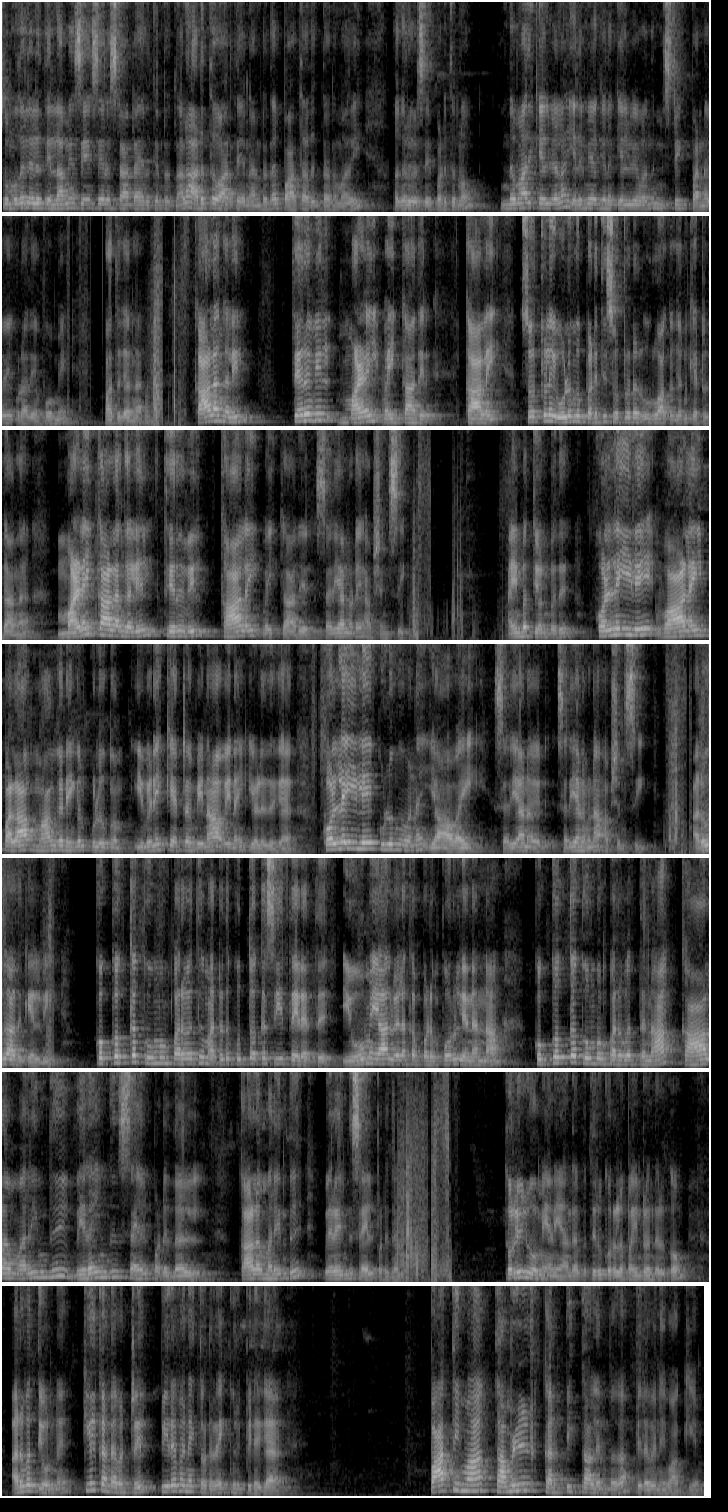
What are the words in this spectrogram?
ஸோ முதல் எழுத்து எல்லாமே சே சேல ஸ்டார்ட் ஆகிருக்குன்றதுனால அடுத்த வார்த்தை என்னன்றதை பார்த்து அதுக்கு தகுந்த மாதிரி அகர்வரிசைப்படுத்தணும். இந்த மாதிரி கேள்வியெல்லாம் எளிமையாக இருக்கிற கேள்வியை வந்து மிஸ்டேக் பண்ணவே கூடாது எப்போவுமே. பார்த்துக்கங்க. காலங்களில் தெருவில் மழை வைக்காதிர் காலை. சொற்களை ஒழுங்குபடுத்தி சொற்றொடர் உருவாக்குகன்னு கேட்டிருக்காங்க. மழைக்காலங்களில் தெருவில் காலை வைக்காதீர் சரியானுடைய ஆப்ஷன் சி ஐம்பத்தி ஒன்பது கொல்லையிலே வாழை பலா மாங்கனிகள் குலுங்கும். இவ்விடைக்கேற்ற வினாவினை எழுதுக. கொல்லையிலே குலுங்குவன யாவை? சரியான சரியான வினா ஆப்ஷன் சி அறுபதாவது கேள்வி. கொக்கொக்க கூம்பும் பருவத்து மற்றது குத்தொக்க சீர்த்த இடத்து. இவ்வுமையால் விளக்கப்படும் பொருள் என்னன்னா கொக்கொக்க கூம்பும் பருவத்துனா காலமறிந்து விரைந்து செயல்படுதல். காலமறிந்து விரைந்து செயல்படுதல். தொழில் ஓமை அணி அந்த திருக்குறளை பயின்று வந்திருக்கோம். அறுபத்தி ஒன்று கீழ்கண்டவற்றில் பிறவினை தொடரை குறிப்பிடுக. பாத்திமா தமிழ் கற்பித்தாள் என்பதா பிறவினை வாக்கியம்.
